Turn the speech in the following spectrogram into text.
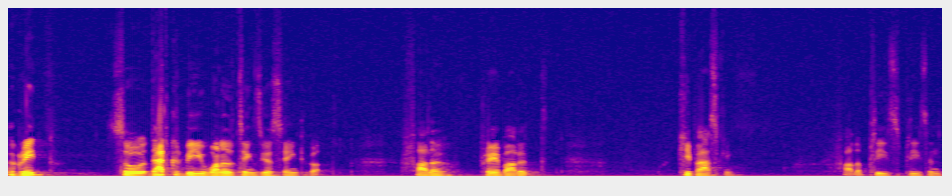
Agreed? So that could be one of the things you're saying to God. Father, pray about it. Keep asking. Father, please, please. And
